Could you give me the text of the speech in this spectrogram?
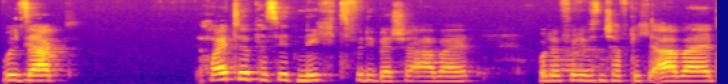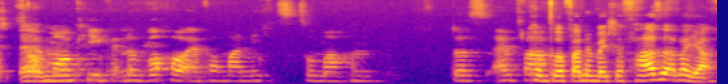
wo ihr Ja. sagt, heute passiert nichts für die Bachelorarbeit oder für die wissenschaftliche Arbeit. Ist auch Ähm, mal okay, eine Woche einfach mal nichts zu machen. Das einfach. kommt drauf an, in welcher Phase, aber ja.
